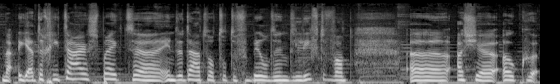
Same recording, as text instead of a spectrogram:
nou ja, de gitaar spreekt eh, inderdaad wel tot de verbeeldende liefde. Want eh, als je ook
